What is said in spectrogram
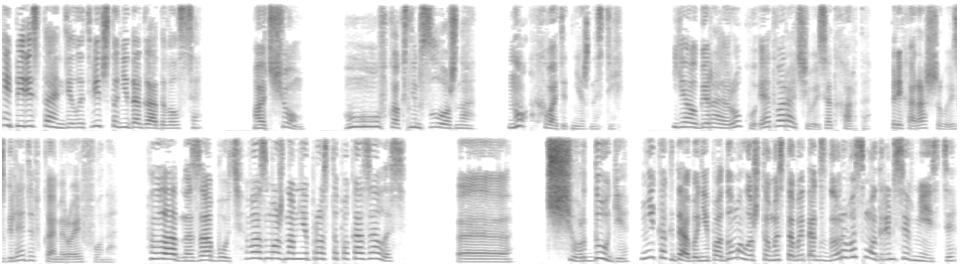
И перестань делать вид, что не догадывался». «О чем? Уф, как с ним сложно!» «Ну, хватит нежностей». Я убираю руку и отворачиваюсь от Харта, прихорашиваюсь, глядя в камеру айфона. Ладно, забудь. Возможно, мне просто показалось. э Чёрт, Дуги, никогда бы не подумала, что мы с тобой так здорово смотримся вместе.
